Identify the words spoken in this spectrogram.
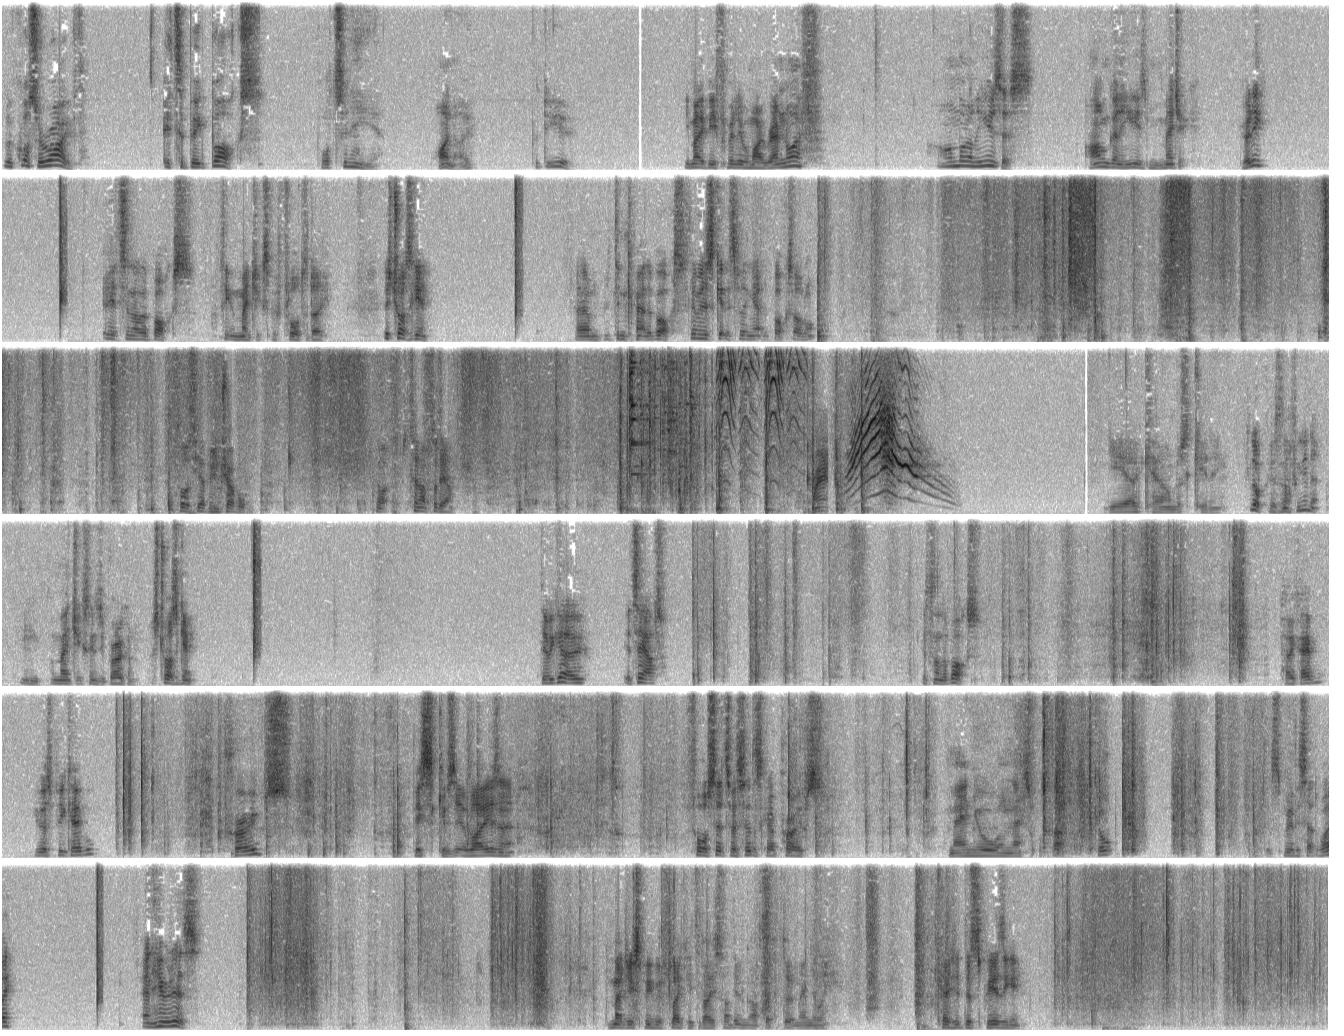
Look what's arrived. It's a big box. What's in here? I know, but do you? You may be familiar with my ram knife. I'm not going to use this. I'm going to use magic. Ready? It's another box. I think the magic's bit flawed today. Let's try this again. Um, it didn't come out of the box. Let me just get this thing out of the box. Hold on. Thought you're having trouble. Right, turn upside down. Yeah, okay, I'm just kidding. Look, there's nothing in it. Mm, the magic seems to be broken. Let's try this again. There we go. It's out. It's on the box. Power cable, USB cable, probes. This gives it away, doesn't it? Four sets of oscilloscope probes. Manual and that sort of stuff. Cool. Let's smooth this out of the way. And here it is. The magic's been a bit flaky today, so I think I'm going to have to do it manually. In case it disappears again.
